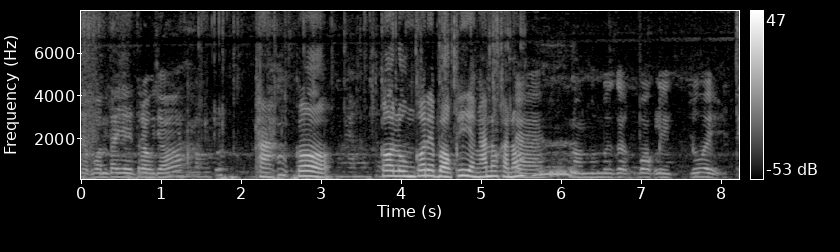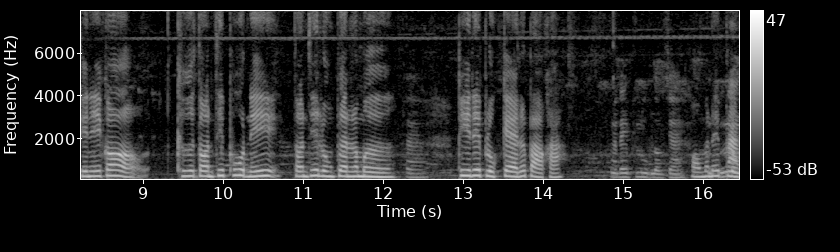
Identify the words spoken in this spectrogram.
จะบนตายายเตราจ้ะค่ะ ก็ก็ลุงก็ได้บอกพี่อย่างนั้นเนาะค่ะเนาะจ้ะนอนมือมือก็บอกเลขด้วยทีนี้ก็คือตอนที่พูดนี้ ตอนที่ลุงเปลือนละเมอจ้ะพี่ได้ปลุกแกหรือเปล่าคะไม่ได้ปลูกหรอกจ้ะอ๋อไม่ได้ปลูก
